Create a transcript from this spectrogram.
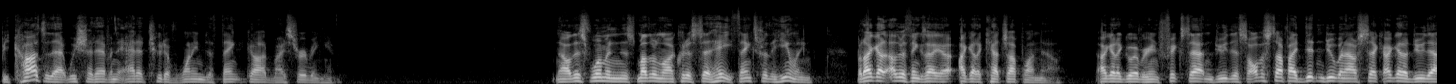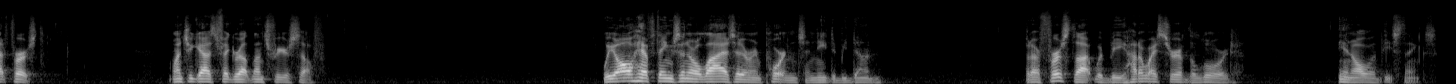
Because of that, we should have an attitude of wanting to thank God by serving Him. Now, this woman, this mother in law, could have said, Hey, thanks for the healing, but I got other things I, I got to catch up on now. I got to go over here and fix that and do this. All the stuff I didn't do when I was sick, I got to do that first. Why don't you guys figure out lunch for yourself? We all have things in our lives that are important and need to be done. But our first thought would be how do I serve the Lord in all of these things?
